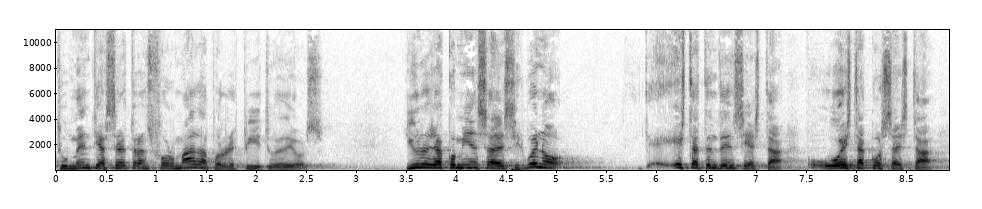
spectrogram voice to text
tu mente a ser transformada por el Espíritu de Dios. Y uno ya comienza a decir, bueno, esta tendencia está, o esta cosa está.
